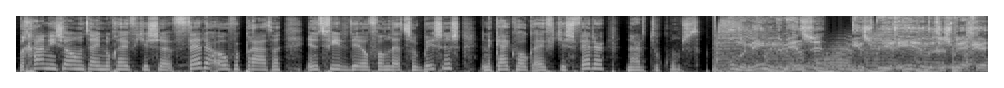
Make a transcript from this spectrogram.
we gaan hier zo meteen nog eventjes eh, verder over praten in het vierde deel van Let's Talk Business. En dan kijken we ook eventjes verder naar de toekomst. Ondernemende mensen, inspirerende gesprekken,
